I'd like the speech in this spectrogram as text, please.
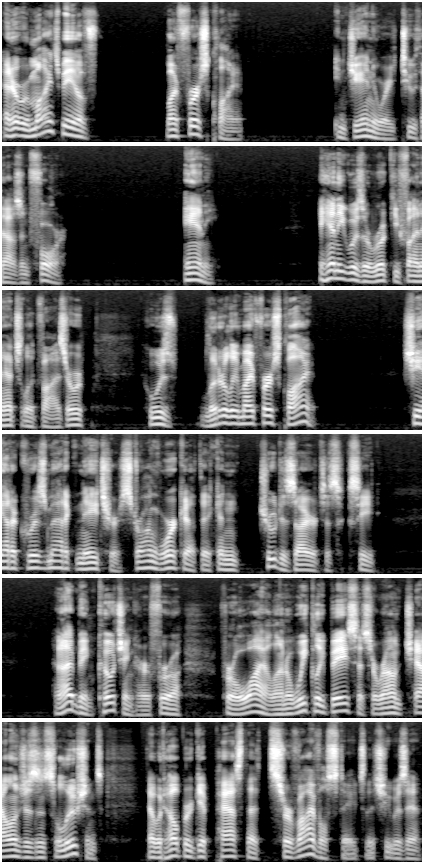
And it reminds me of my first client in January 2004. Annie. Annie was a rookie financial advisor who was literally my first client. She had a charismatic nature, strong work ethic, and true desire to succeed. And I'd been coaching her for a, for a while on a weekly basis around challenges and solutions that would help her get past that survival stage that she was in.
